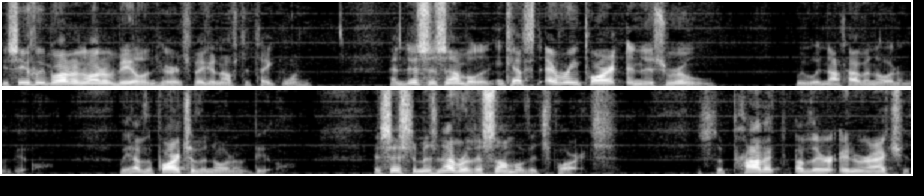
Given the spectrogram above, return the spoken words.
You see, if we brought an automobile in here, it's big enough to take one, and disassembled it and kept every part in this room, we would not have an automobile. We have the parts of an automobile. A system is never the sum of its parts. It's the product of their interactions.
